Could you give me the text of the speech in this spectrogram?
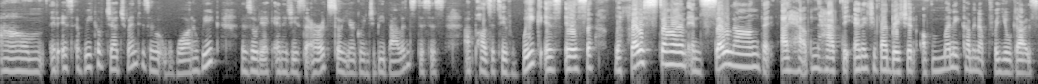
Um, it is a week of judgment. It's a water week. The zodiac energy is the earth, so you're going to be balanced. This is a positive week. Is is the first time in so long that I haven't had the energy vibration of money coming up for you guys.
